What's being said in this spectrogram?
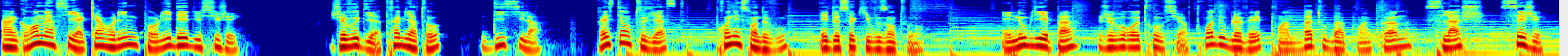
Un grand merci à Caroline pour l'idée du sujet. Je vous dis à très bientôt. D'ici là, restez enthousiastes, prenez soin de vous et de ceux qui vous entourent. Et n'oubliez pas, je vous retrouve sur www.batouba.com/cg.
